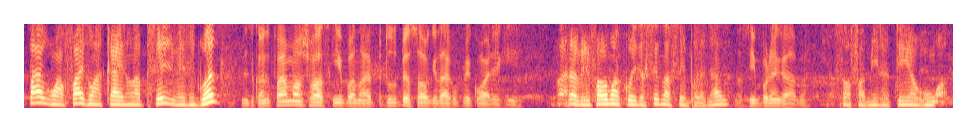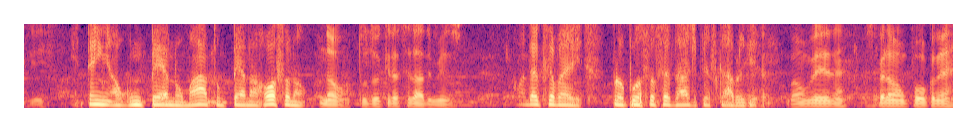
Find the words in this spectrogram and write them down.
paga uma, faz uma carne lá para vocês de vez em quando? De vez em quando faz uma churrasquinha para nós, para todo o pessoal que dá com pecuária aqui. Maravilha. Fala uma coisa, você nasceu em Porangaba? Nasci em Porangaba. A sua família tem algum, tem algum pé no mato, um pé na roça ou não? Não, tudo aqui da cidade mesmo. E quando é que você vai propor a sociedade pescabra aqui? Vamos ver, né? Esperar um pouco, né?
